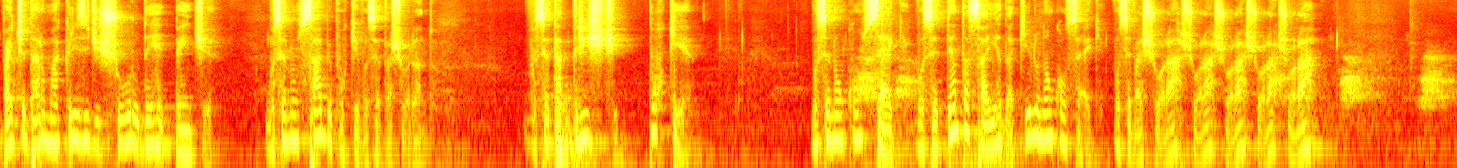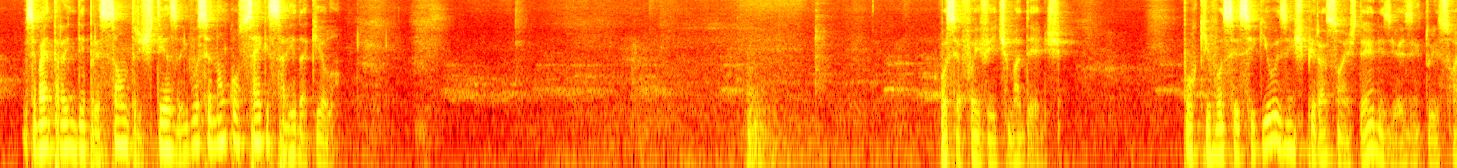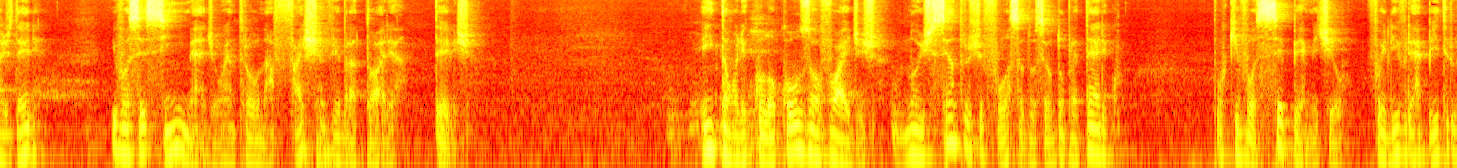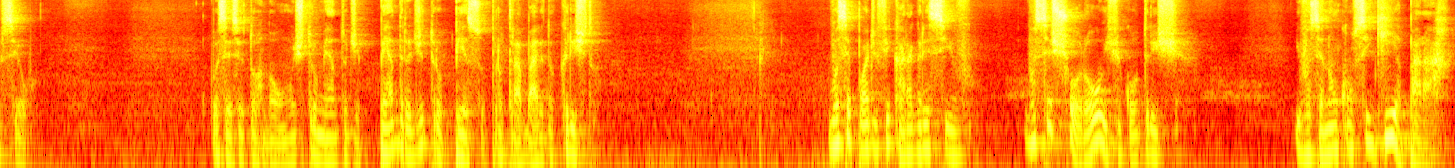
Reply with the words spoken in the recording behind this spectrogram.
Vai te dar uma crise de choro de repente. Você não sabe por que você está chorando. Você está triste. Por quê? Você não consegue. Você tenta sair daquilo não consegue. Você vai chorar, chorar, chorar, chorar, chorar. Você vai entrar em depressão, tristeza e você não consegue sair daquilo. Você foi vítima deles. Porque você seguiu as inspirações deles e as intuições dele. E você sim, médium, entrou na faixa vibratória deles. Então ele colocou os ovoides nos centros de força do seu duplo etérico porque você permitiu. Foi livre-arbítrio seu. Você se tornou um instrumento de pedra de tropeço para o trabalho do Cristo. Você pode ficar agressivo. Você chorou e ficou triste. E você não conseguia parar.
